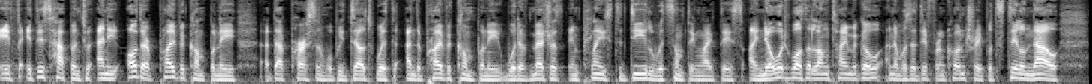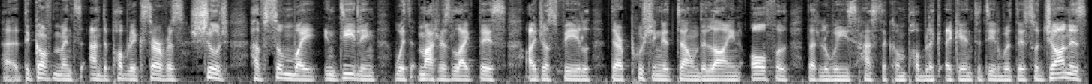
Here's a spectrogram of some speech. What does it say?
If, if this happened to any other private company, uh, that person would be dealt with, and the private company would have measures in place to deal with something like this. I know it was a long time ago and it was a different country, but still now uh, the government and the public service should have some way in dealing with matters like this. I just feel they're pushing it down the line. Awful that Louise has to come public again to deal with this. So John is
